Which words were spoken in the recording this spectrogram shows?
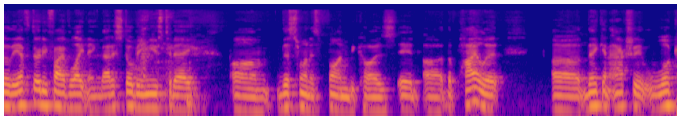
So the F-35 Lightning that is still being used today. Um, this one is fun because it uh, the pilot uh, they can actually look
